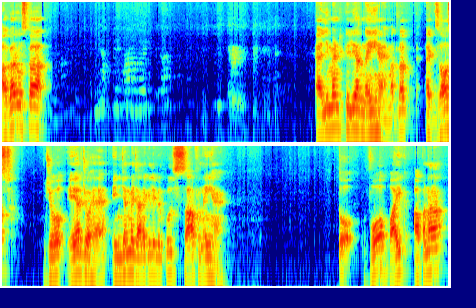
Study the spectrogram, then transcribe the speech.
अगर उसका एलिमेंट क्लियर नहीं है मतलब एग्जॉस्ट जो एयर जो है इंजन में जाने के लिए बिल्कुल साफ़ नहीं है वो बाइक अपना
